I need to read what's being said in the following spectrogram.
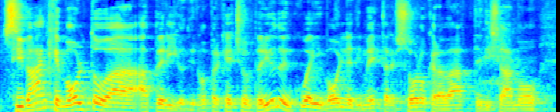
si va anche molto a, a periodi, no? perché c'è un periodo in cui hai voglia di mettere solo cravatte, diciamo...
